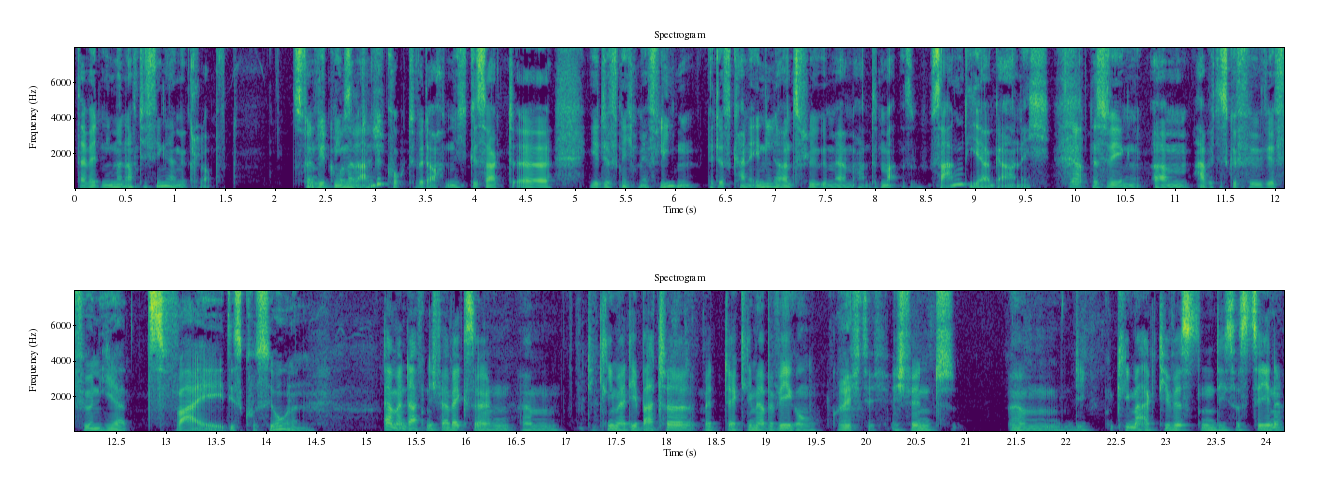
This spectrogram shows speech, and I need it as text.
Da wird niemand auf die Finger geklopft. Da wird niemand angeguckt, wird auch nicht gesagt, äh, ihr dürft nicht mehr fliegen, ihr dürft keine Inlandsflüge mehr machen. Das sagen die ja gar nicht. Ja. Deswegen ähm, habe ich das Gefühl, wir führen hier zwei Diskussionen. Ja, man darf nicht verwechseln ähm, die Klimadebatte mit der Klimabewegung. Richtig. Ich finde, ähm, die Klimaaktivisten, diese Szene,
